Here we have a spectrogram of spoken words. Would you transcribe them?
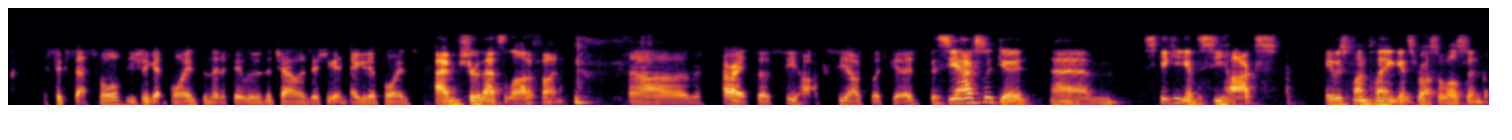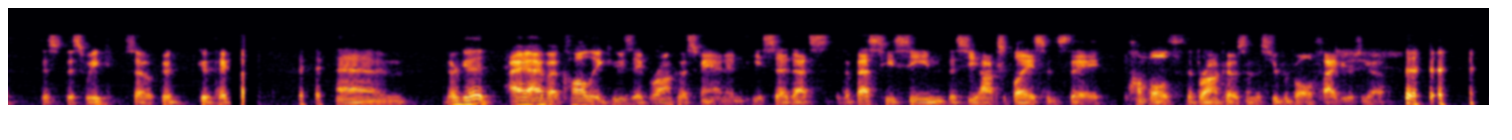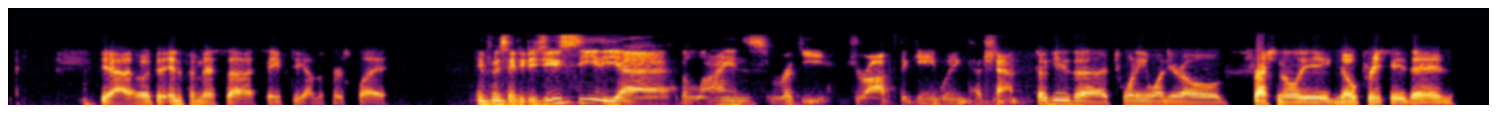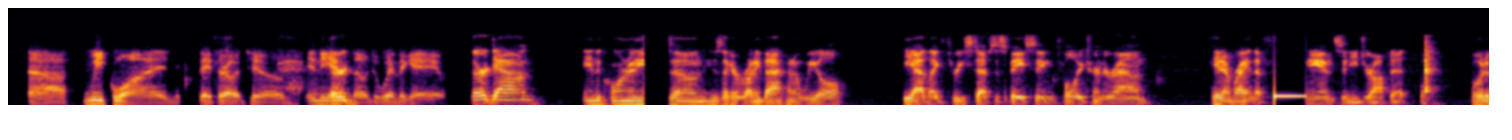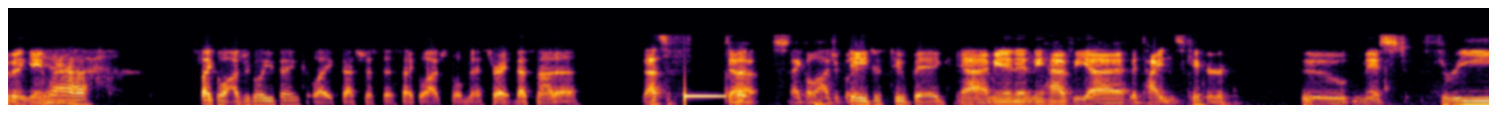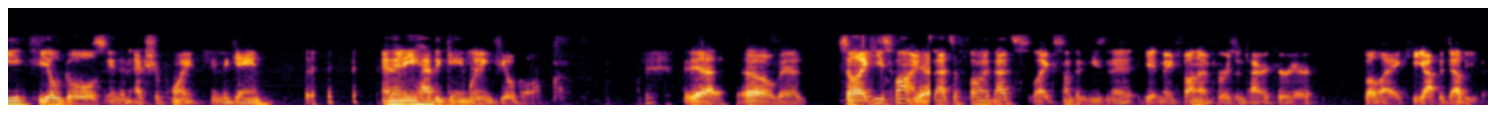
successful, you should get points, and then if they lose the challenge, they should get negative points. I'm sure that's a lot of fun. Um, all right, so Seahawks. Seahawks look good. The Seahawks look good. Um, speaking of the Seahawks, it was fun playing against Russell Wilson this this week. So good good pick. um, they're good. I, I have a colleague who's a Broncos fan, and he said that's the best he's seen the Seahawks play since they pummeled the Broncos in the Super Bowl five years ago. Yeah, with the infamous uh, safety on the first play. Infamous safety. Did you see the uh, the Lions rookie drop the game-winning touchdown? So he's a 21 year old, fresh in the league, no preseason. Uh, week one, they throw it to him in the Third- end zone to win the game. third down in the corner of the end zone. He was like a running back on a wheel. He had like three steps of spacing, fully turned around, hit him right in the f- hands, and he dropped it. Would have been a game winner. Psychological, you think? Like that's just a psychological miss, right? That's not a That's f- up psychologically. stage is too big. Yeah, I mean, and then they have the uh, the Titans kicker who missed three field goals in an extra point in the game, and then he had the game-winning field goal. Yeah. Oh man. So like he's fine. Yeah. That's a fun. That's like something he's gonna get made fun of for his entire career. But like he got the W.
